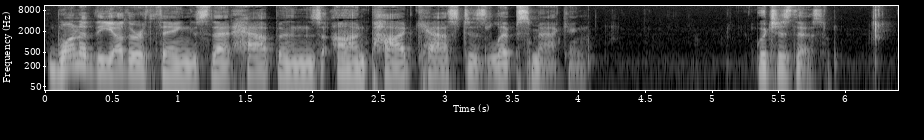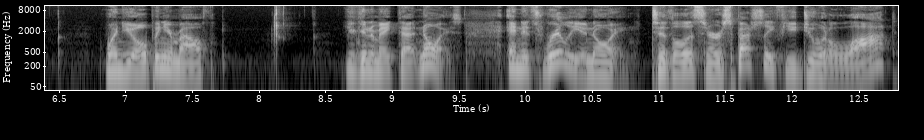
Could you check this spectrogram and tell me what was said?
one of the other things that happens on podcast is lip smacking, which is this. When you open your mouth, you're going to make that noise. And it's really annoying to the listener, especially if you do it a lot.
